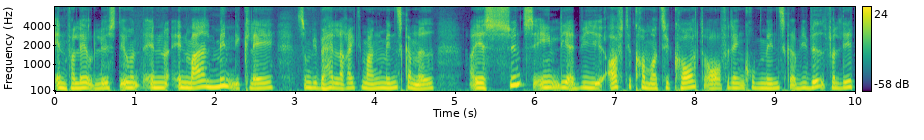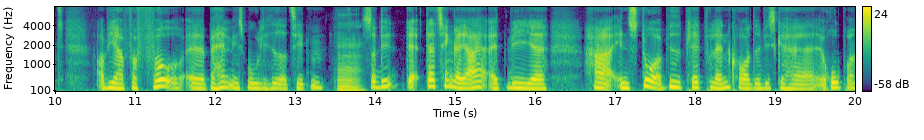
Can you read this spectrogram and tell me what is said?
en for lavt lyst. Det er jo en, en meget almindelig klage, som vi behandler rigtig mange mennesker med. Og jeg synes egentlig, at vi ofte kommer til kort over for den gruppe mennesker. Vi ved for lidt, og vi har for få øh, behandlingsmuligheder til dem. Mm. Så det, der, der tænker jeg, at vi øh, har en stor hvid plet på landkortet, vi skal have Europa.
